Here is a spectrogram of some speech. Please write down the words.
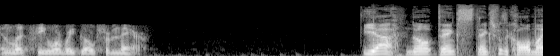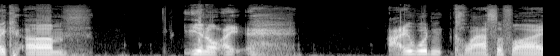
and let's see where we go from there. Yeah, no, thanks, thanks for the call, Mike. Um, you know, I, I wouldn't classify,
